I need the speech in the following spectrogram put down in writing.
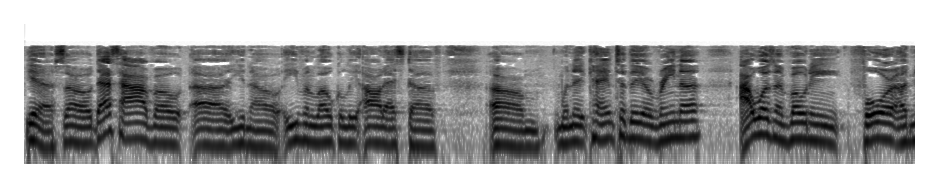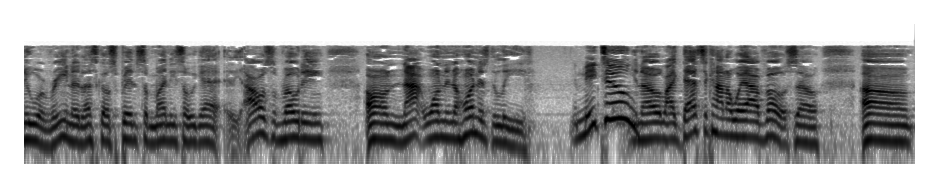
Yeah, so that's how I vote, uh, you know, even locally, all that stuff. Um, when it came to the arena, I I wasn't voting for a new arena. Let's go spend some money so we got, I was voting on not wanting the Hornets to leave. Me too. You know, like that's the kind of way I vote. So, um,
